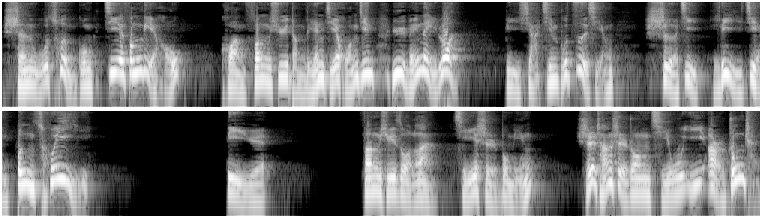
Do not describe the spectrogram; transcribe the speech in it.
身无寸功，皆封列侯。况封虚等连结黄金，欲为内乱。陛下今不自省，社稷利剑崩摧矣。帝曰：“方虚作乱，其事不明。十常侍中岂无一二忠臣？”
